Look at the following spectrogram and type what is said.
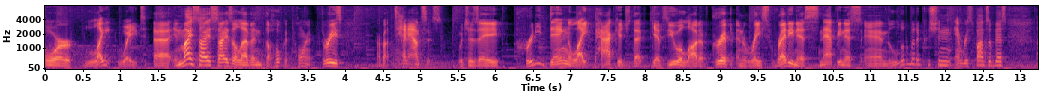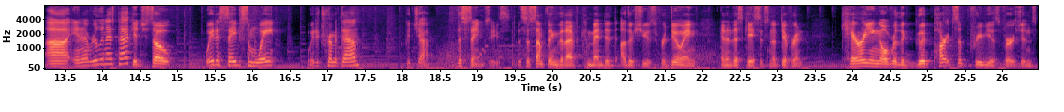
or lightweight. Uh, in my size, size 11, the Hoka Torrent 3s are about 10 ounces, which is a pretty dang light package that gives you a lot of grip and race readiness, snappiness, and a little bit of cushion and responsiveness uh, in a really nice package. So, way to save some weight, way to trim it down. Good job. The samesies. This is something that I've commended other shoes for doing, and in this case, it's no different carrying over the good parts of previous versions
